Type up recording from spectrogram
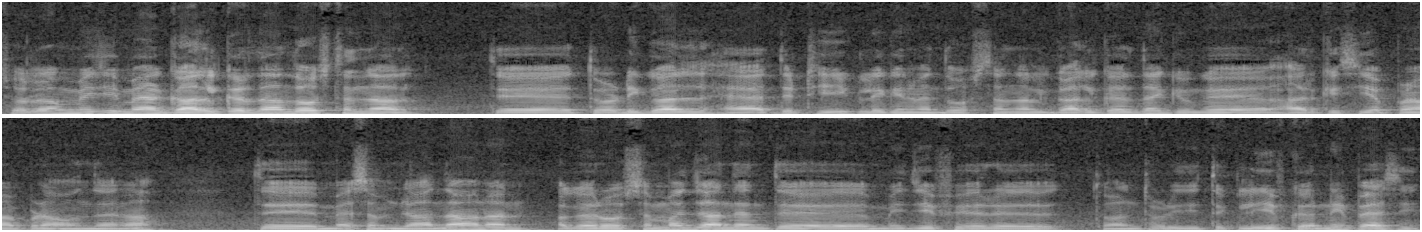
ਚਲੋ ਅੰਮੀ ਜੀ, ਮੈਂ ਗੱਲ ਕਰਦਾ ਦੋਸਤਾਂ ਨਾਲ। ਤੇ ਤੁਹਾਡੀ ਗੱਲ ਹੈ ਤੇ ਠੀਕ ਲੇਕਿਨ ਮੈਂ ਦੋਸਤਾਂ ਨਾਲ ਗੱਲ ਕਰਦਾ ਕਿਉਂਕਿ ਹਰ ਕਿਸੇ ਆਪਣਾ ਆਪਣਾ ਹੁੰਦਾ ਹੈ ਨਾ। ਤੇ ਮੈਂ ਸਮਝਾਉਂਦਾ ਉਹਨਾਂ ਨੂੰ ਅਗਰ ਉਹ ਸਮਝ ਜਾਂਦੇ ਨੇ ਤੇ ਅੰਮੀ ਜੀ ਫਿਰ ਤੁਹਾਨੂੰ ਥੋੜੀ ਜਿਹੀ ਤਕਲੀਫ ਕਰਨੀ ਪੈਸੀ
